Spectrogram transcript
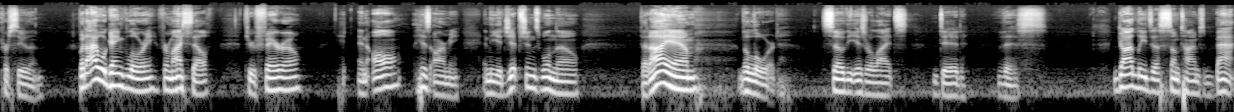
pursue them. But I will gain glory for myself through Pharaoh and all his army, and the Egyptians will know that I am the Lord. So the Israelites did this. God leads us sometimes back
